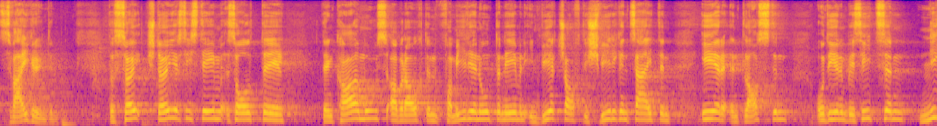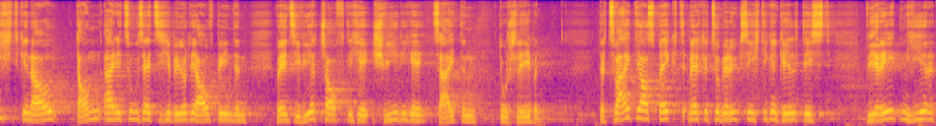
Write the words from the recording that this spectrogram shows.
zwei Gründen. Das Steuersystem sollte den KMUs, aber auch den Familienunternehmen in wirtschaftlich schwierigen Zeiten eher entlasten und ihren Besitzern nicht genau dann eine zusätzliche Bürde aufbinden, wenn sie wirtschaftliche schwierige Zeiten durchleben. Der zweite Aspekt, welcher zu berücksichtigen gilt, ist, wir reden hier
